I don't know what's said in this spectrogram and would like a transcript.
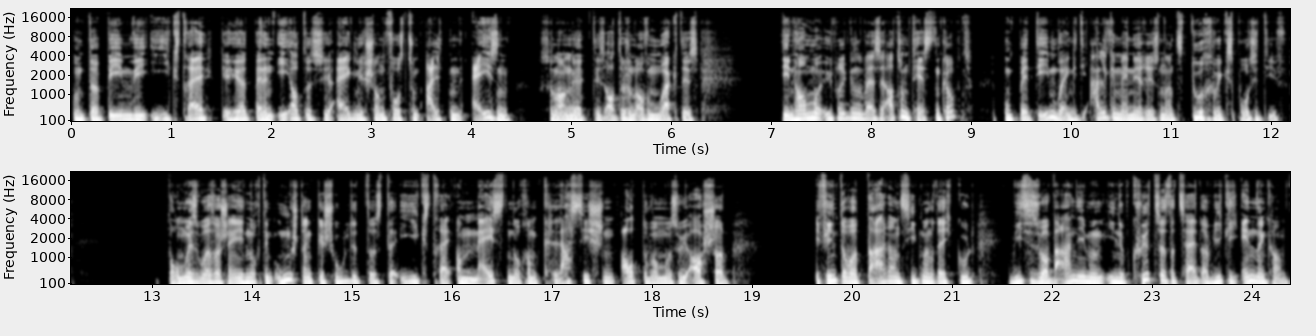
Und der BMW iX3 gehört bei den E-Autos ja eigentlich schon fast zum alten Eisen, solange das Auto schon auf dem Markt ist. Den haben wir übrigens auch zum Testen gehabt und bei dem war eigentlich die allgemeine Resonanz durchwegs positiv. Damals war es wahrscheinlich noch dem Umstand geschuldet, dass der iX3 am meisten noch am klassischen Auto, wenn man so wie ausschaut. Ich finde aber daran sieht man recht gut, wie sich so eine Wahrnehmung innerhalb kürzester Zeit auch wirklich ändern kann.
